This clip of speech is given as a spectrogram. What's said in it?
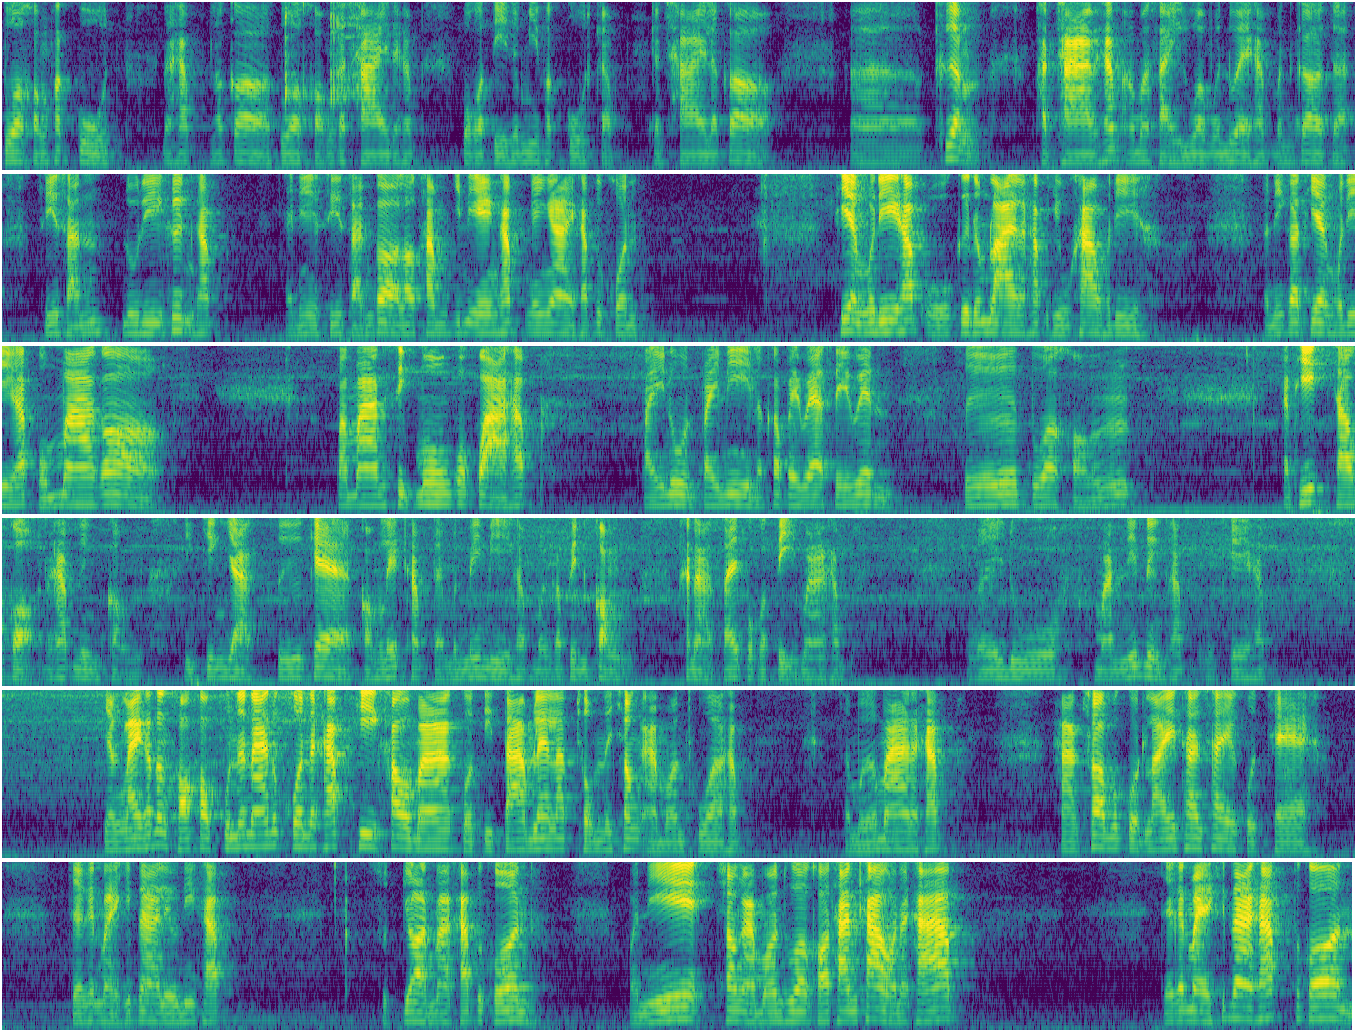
ตัวของผักกูดนะครับ แล้วก็ตัวของกระชายนะครับ ปกติจะมีผักกูดกับกระชายแล้วก็เครื่องผัดชานะครับ เอามาใส่รวมกันด้วยครับ มันก็จะสีสันดูดีขึ้นครับ อันนี้สีสันก็เราทำกินเองครับ ง่าย ๆ ครับทุกคน เที่ยงพอดีครับโอ้คืนน้ำลายแล้วครับ หิวข้าวพอดี อันนี้ก็เที่ยงพอดีครับ ผมมาก็ประมาณ 10โมงกว่าๆครับ ไปนู่นไปนี่แล้วก็ไปแวะเซเว่นซื้อตัวของกะทิชาวเกาะนะครับหนึ่งกล่องจริง ๆ อยากซื้อแค่กล่องเล็กครับ แต่มันไม่มีครับ มันก็เป็นกล่องขนาดไซส์ปกติมาครับเลยดูมันนิดหนึ่งครับโอเคครับ อย่างไรก็ต้องขอขอบคุณนะนะทุกคนนะครับ ที่เข้ามากดติดตามและรับชมในช่องอามอนทัวร์ครับ เสมอมานะครับ หากชอบก็กดไลค์ถ้าใช่ก็กดแชร์ เจอกันใหม่คลิปหน้าเร็วนี้ครับ สุดยอดมากครับทุกคน วันนี้ช่องอามอนทัวร์ขอทานข้าวนะครับ เจอกันใหม่คลิปหน้าครับทุกคน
